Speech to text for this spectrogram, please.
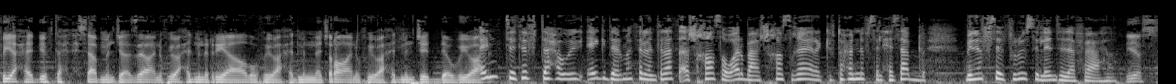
في أحد يفتح الحساب من جازان وفي واحد من الرياض وفي واحد من نجران وفي واحد من جدة وفي واحد أنت تفتح ويقدر مثلا ثلاث أشخاص أو أربع أشخاص غيرك يفتحون نفس الحساب بنفس الفلوس اللي أنت دافعها؟ yes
